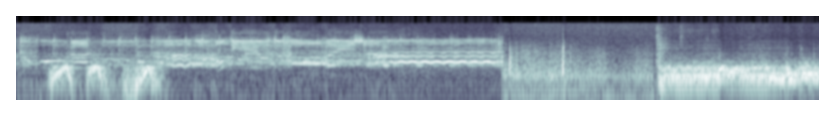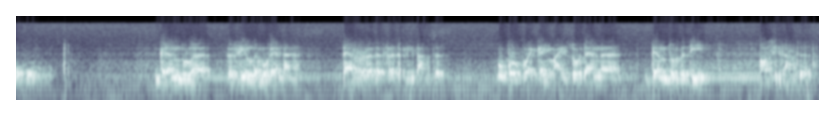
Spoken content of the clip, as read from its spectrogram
Ordena dentro de ti, ó cidade.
